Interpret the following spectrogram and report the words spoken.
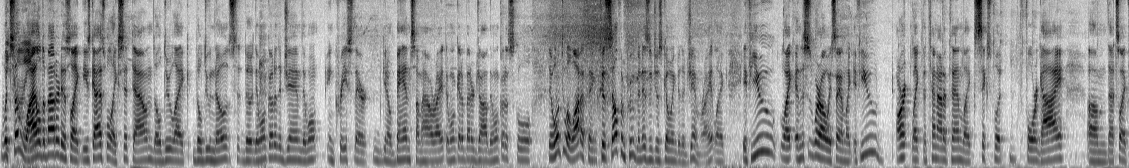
What's so kind. wild about it is like these guys will like sit down. They'll do like they'll do notes. They they won't go to the gym. They won't increase their you know band somehow. Right? They won't get a better job. They won't go to school. They won't do a lot of things because self improvement isn't just going to the gym. Right? Like if you like, and this is where I always say I'm like if you aren't like the ten out of ten like six foot four guy, um, that's like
